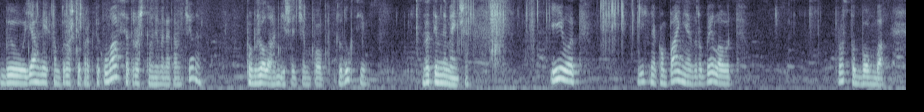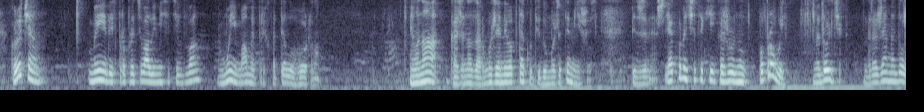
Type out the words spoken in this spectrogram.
Бо я в них там трошки практикувався, трошки вони мене там вчили. По бджолах більше, ніж по продукції. Але тим не менше. І от їхня компанія зробила от просто бомба. Коротше, ми десь пропрацювали місяців два, моїй мами прихватило горло. І вона каже: Назар, може я не в аптеку піду, може ти мені щось підженеш. Я, коротше, такий кажу: ну, попробуй, медольчик, драже медол.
